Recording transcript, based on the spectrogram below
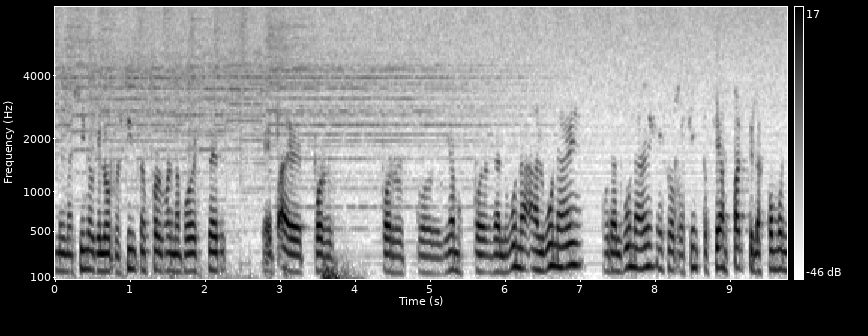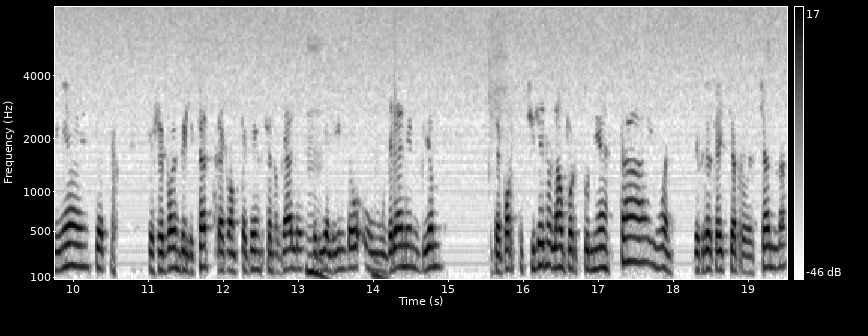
me imagino que los recintos pues, van a poder ser por, por, por, digamos, por alguna, alguna vez, por alguna vez esos recintos sean parte de las comunidades, que se pueden utilizar para competencias locales. Mm. Sería lindo, un gran envión deporte chileno, la oportunidad está y bueno, yo creo que hay que aprovecharla.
